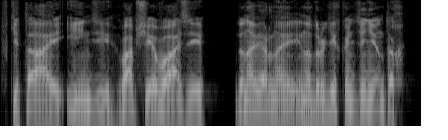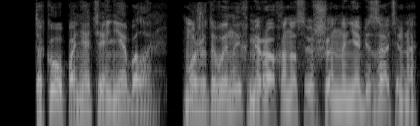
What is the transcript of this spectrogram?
В Китае, Индии, вообще в Азии, да, наверное, и на других континентах такого понятия не было. Может, и в иных мирах оно совершенно не обязательно.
